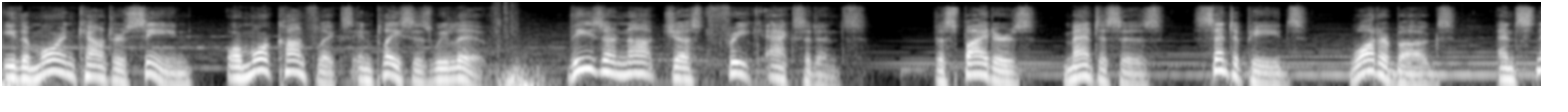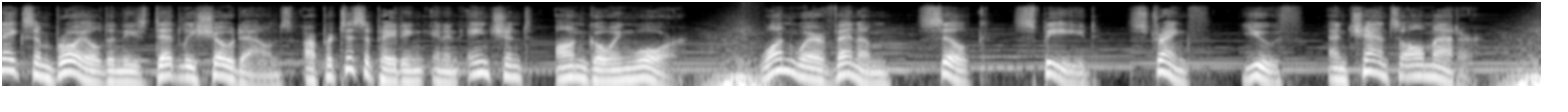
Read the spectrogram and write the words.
Either more encounters seen, or more conflicts in places we live. These are not just freak accidents. The spiders, mantises, centipedes, water bugs, and snakes embroiled in these deadly showdowns are participating in an ancient, ongoing war. One where venom, silk, speed, strength, youth, and chance all matter.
